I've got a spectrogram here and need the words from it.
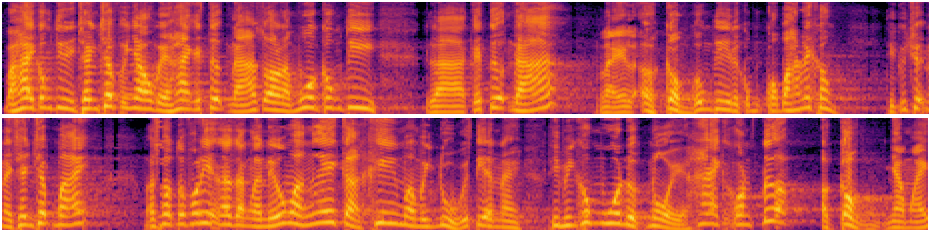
Và hai công ty thì tranh chấp với nhau về hai cái tượng đá do là mua công ty là cái tượng đá này là ở cổng công ty là có, có bán hay không. Thì cái chuyện này tranh chấp mãi và sau tôi phát hiện ra rằng là nếu mà ngay cả khi mà mình đủ cái tiền này, thì mình không mua được nổi hai cái con tượng ở cổng nhà máy,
